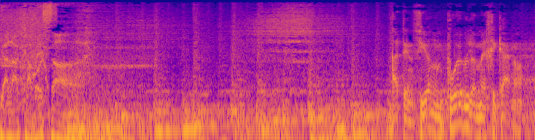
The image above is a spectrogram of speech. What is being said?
Y a la cabeza. Atención pueblo mexicano.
